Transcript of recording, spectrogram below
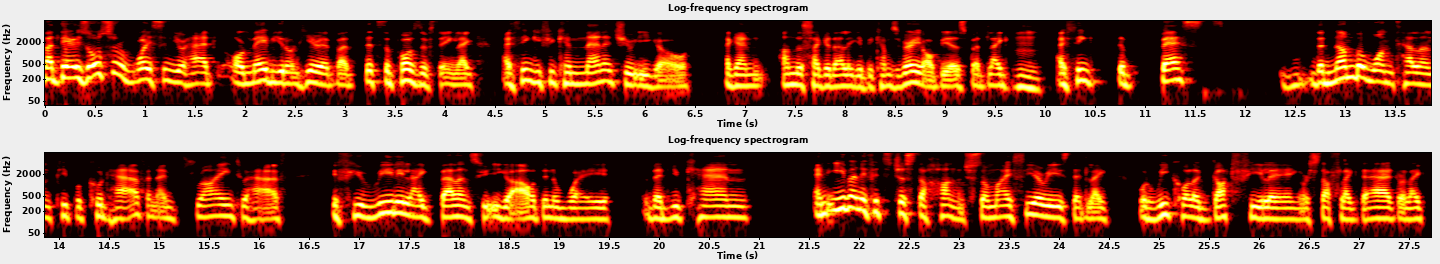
But there is also a voice in your head, or maybe you don't hear it, but that's the positive thing. Like I think if you can manage your ego, again, under psychedelic, it becomes very obvious. But like mm. I think the best, the number one talent people could have, and I'm trying to have, if you really like balance your ego out in a way that you can and even if it's just a hunch so my theory is that like what we call a gut feeling or stuff like that or like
